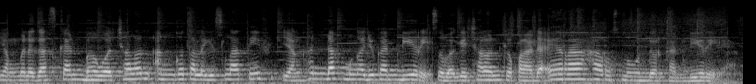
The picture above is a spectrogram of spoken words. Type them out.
yang menegaskan bahwa calon anggota legislatif yang hendak mengajukan diri sebagai calon kepala daerah harus mengundurkan diri.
